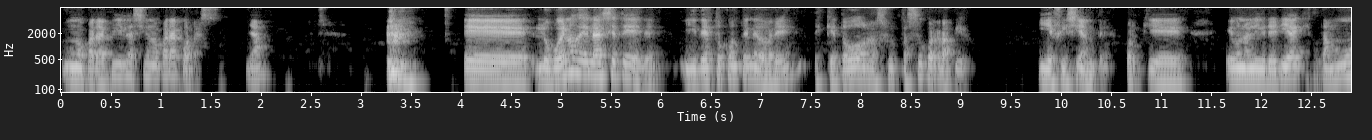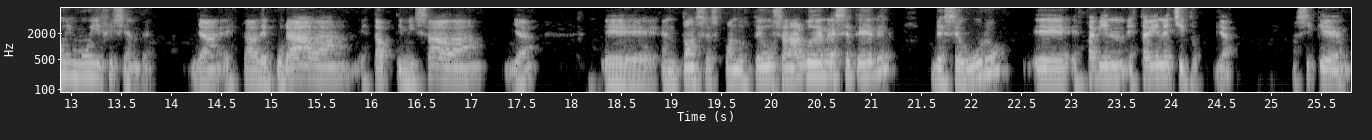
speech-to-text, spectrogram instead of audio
uno para pilas y uno para colas, ¿ya? Eh, lo bueno de la STL y de estos contenedores es que todo resulta súper rápido y eficiente, porque es una librería que está muy, muy eficiente, ¿ya? Está depurada, está optimizada, ¿ya? Eh, entonces, cuando ustedes usan algo de la STL, de seguro eh, está, bien, está bien hechito, ¿ya? Así que,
